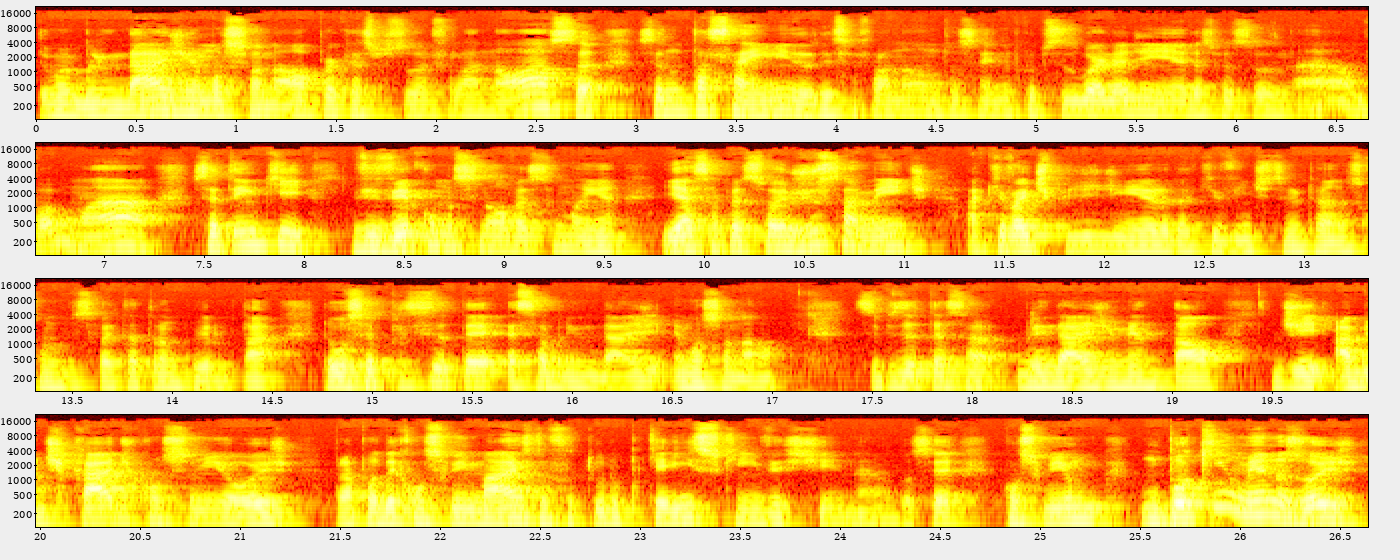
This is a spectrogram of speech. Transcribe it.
ter uma blindagem emocional porque as pessoas vão falar: nossa, você não está saindo. Aí você fala: não, não estou saindo porque eu preciso guardar dinheiro. As pessoas: não, vamos lá. Você tem que viver como se não houvesse amanhã. E essa pessoa é justamente a que vai te pedir dinheiro daqui 20, 30 anos quando você vai estar tranquilo, tá? Então você precisa ter essa blindagem emocional, você precisa ter essa blindagem mental de abdicar de consumir hoje para poder consumir mais no futuro, porque é isso que é investir, né? Você consumir um, um pouquinho menos hoje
